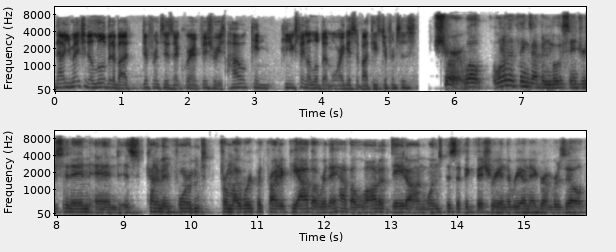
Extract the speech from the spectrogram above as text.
Now you mentioned a little bit about differences in aquarium fisheries. How can can you explain a little bit more, I guess, about these differences? Sure. Well, one of the things I've been most interested in and is kind of informed from my work with Project Piaba, where they have a lot of data on one specific fishery in the Rio Negro in Brazil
